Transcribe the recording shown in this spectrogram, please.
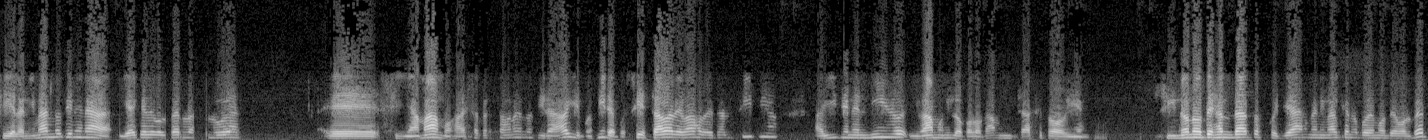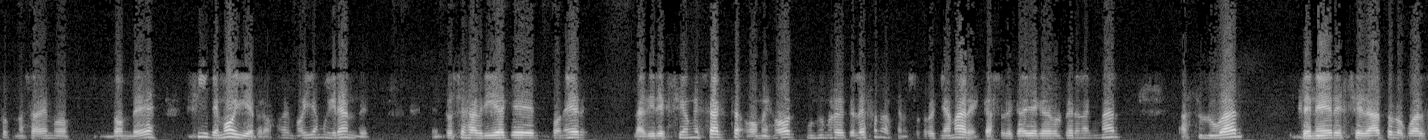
si el animal no tiene nada y hay que devolverlo a su lugar, eh, si llamamos a esa persona nos dirá, oye, pues mira, pues sí, estaba debajo de tal sitio, allí tiene el nido y vamos y lo colocamos y se hace todo bien si no nos dejan datos, pues ya es un animal que no podemos devolver porque no sabemos dónde es. Sí, de Molle, pero el Molle es muy grande. Entonces habría que poner la dirección exacta o mejor un número de teléfono al que nosotros llamar en caso de que haya que devolver el animal a su lugar, tener ese dato, lo cual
